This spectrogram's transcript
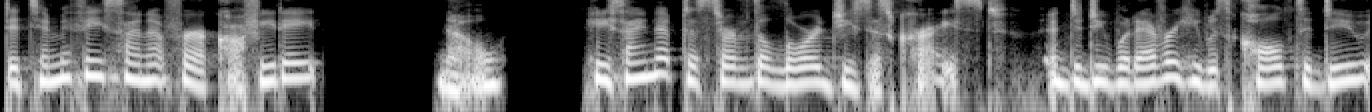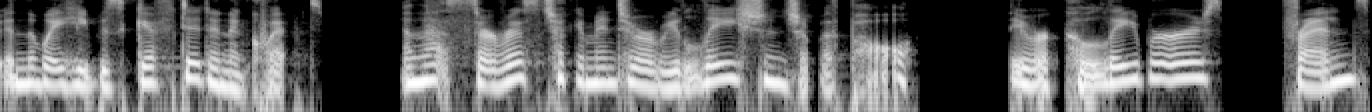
Did Timothy sign up for a coffee date? No. He signed up to serve the Lord Jesus Christ and to do whatever he was called to do in the way he was gifted and equipped. And that service took him into a relationship with Paul. They were co laborers, friends,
